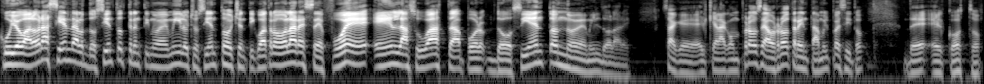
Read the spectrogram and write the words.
Cuyo valor asciende a los 239.884 dólares, se fue en la subasta por 209 mil dólares. O sea que el que la compró se ahorró 30 mil pesitos del costo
